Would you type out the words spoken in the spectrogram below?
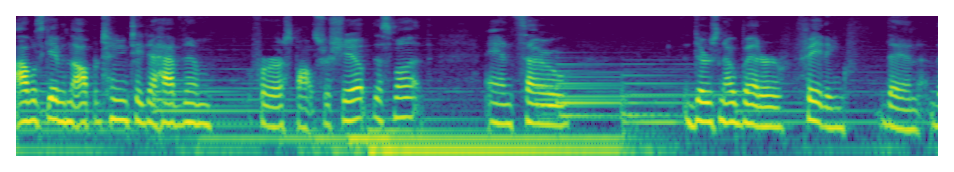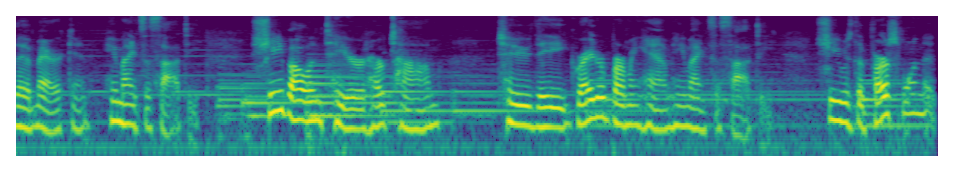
I was given the opportunity to have them for a sponsorship this month, and so there's no better fitting than the American Humane Society. She volunteered her time to the Greater Birmingham Humane Society. She was the first one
